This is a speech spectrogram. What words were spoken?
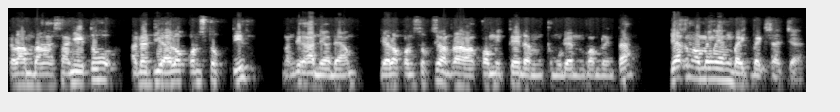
dalam bahasanya itu ada dialog konstruktif, nanti akan ada dialog konstruksi antara komite dan kemudian pemerintah, dia akan ngomong yang baik-baik saja.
